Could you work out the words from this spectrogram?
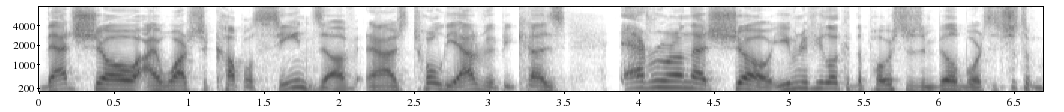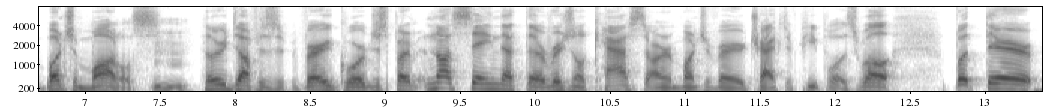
That show I watched a couple scenes of, and I was totally out of it because everyone on that show, even if you look at the posters and billboards, it's just a bunch of models. Mm-hmm. Hilary Duff is very gorgeous, but I'm not saying that the original cast aren't a bunch of very attractive people as well. But there,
